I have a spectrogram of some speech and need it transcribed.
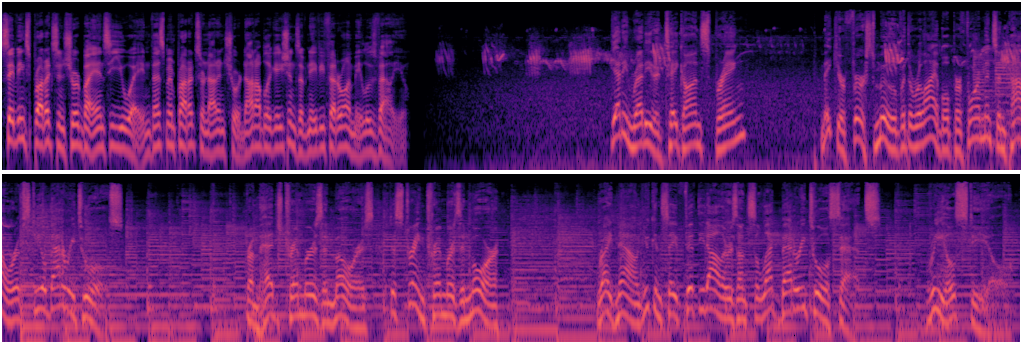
Savings products insured by NCUA. Investment products are not insured, not obligations of Navy Federal and may lose value. Getting ready to take on spring? Make your first move with the reliable performance and power of STIHL battery tools. From hedge trimmers and mowers to string trimmers and more, right now you can save $50 on select battery tool sets. Real STIHL.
